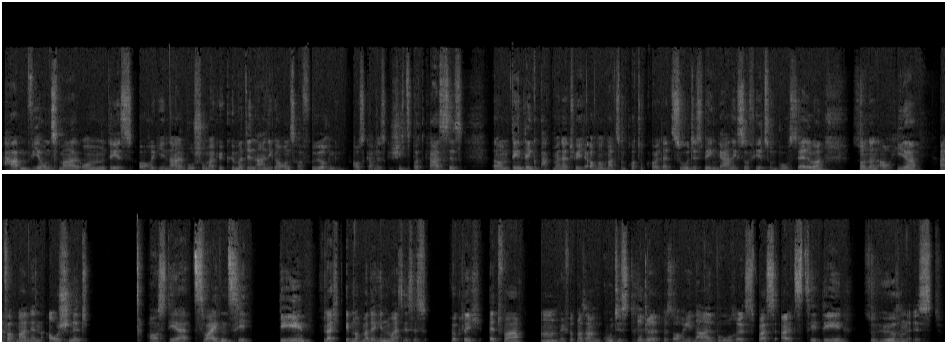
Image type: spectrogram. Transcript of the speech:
haben wir uns mal um das Originalbuch schon mal gekümmert in einiger unserer früheren Ausgaben des Geschichtspodcastes. Ähm, den Link packen wir natürlich auch nochmal zum Protokoll dazu, deswegen gar nicht so viel zum Buch selber, sondern auch hier einfach mal einen Ausschnitt aus der zweiten CD. Vielleicht eben nochmal der Hinweis, es ist wirklich etwa, hm, ich würde mal sagen, gutes Drittel des Originalbuches, was als CD zu hören ist.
